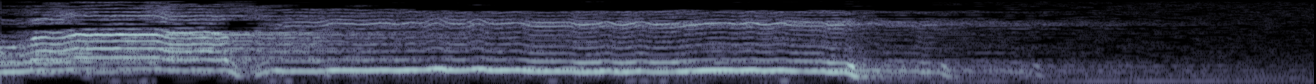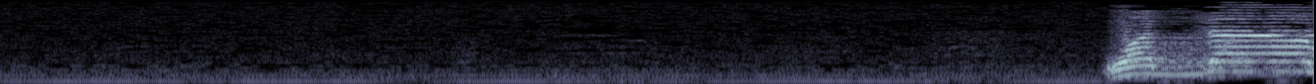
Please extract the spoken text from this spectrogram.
ما فيه. والدار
